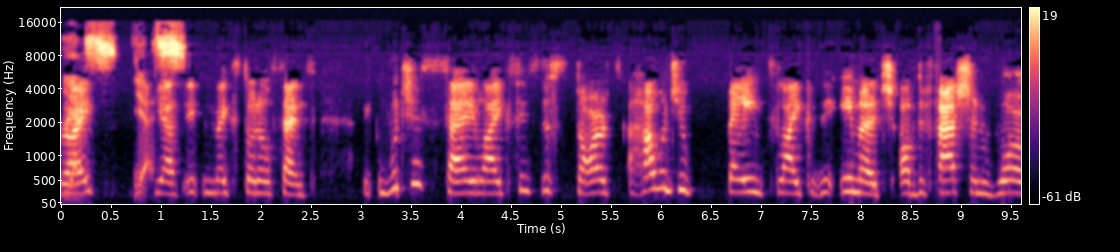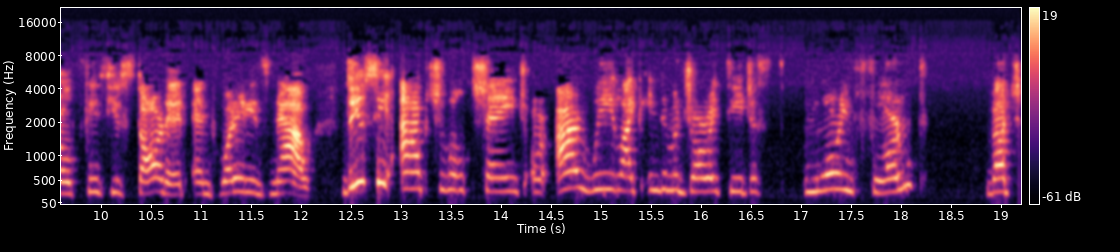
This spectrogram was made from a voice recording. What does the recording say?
right? Yes, yes. Yes it makes total sense. Would you say like since the start how would you paint like the image of the fashion world since you started and what it is now? Do you see actual change or are we like in the majority just more informed but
